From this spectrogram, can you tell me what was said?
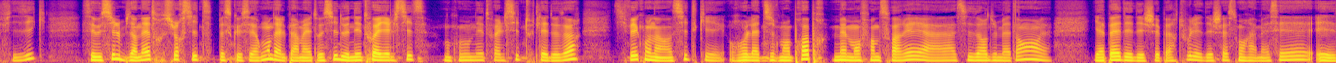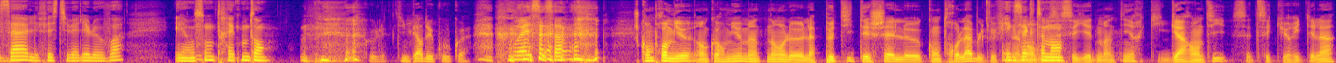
physique, c'est aussi le bien-être sur site. Parce que ces rondes, elles permettent aussi de nettoyer le site. Donc on nettoie le site toutes les deux heures, ce qui fait qu'on a un site qui est relativement propre, même en fin de soirée à 6 heures du matin. euh, Il n'y a pas des déchets partout, les déchets sont ramassés. Et ça, les festivaliers le voient et en sont très contents. Cool. Une paire de coups, quoi. Ouais, c'est ça. Je comprends mieux, encore mieux maintenant, le- la petite échelle euh, contrôlable que finalement Exactement. vous essayez de maintenir, qui garantit cette sécurité-là,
